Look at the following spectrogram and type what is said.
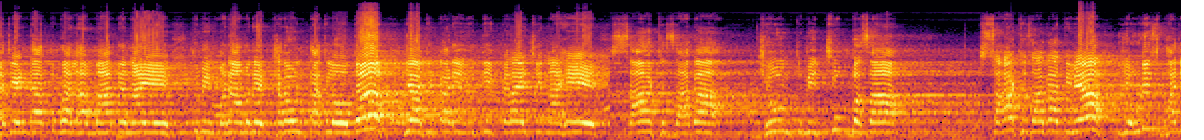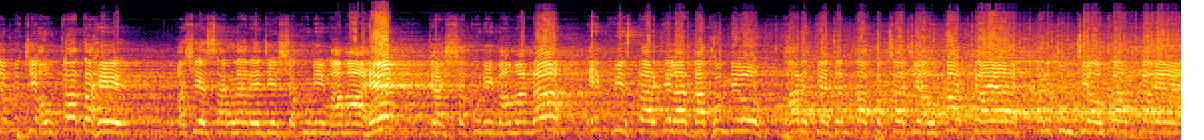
अजेंडा तुम्हाला मान्य नाही. तुम्ही मनामध्ये ठरवून टाकलं होतं या ठिकाणी युती करायची नाही. साठ जागा घेऊन तुम्ही चूप बसा. साठ जागा दिल्या एवढीच भाजपची अवकात आहे. असे सांगणारे जे शकुनी मामा आहेत त्या शकुनी मामांना एकवीस तारखेला दाखवून देऊ. भारतीय जनता पक्षाची अवकात काय आहे आणि तुमची अवकात काय आहे?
